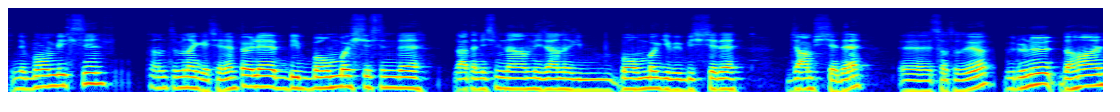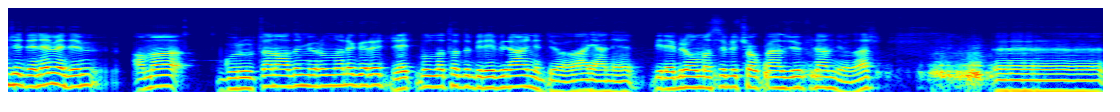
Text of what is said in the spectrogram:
Şimdi Bombix'in tanıtımına geçelim. Böyle bir bomba şişesinde zaten isminden anlayacağınız gibi bomba gibi bir şişede cam şişede e, satılıyor. Ürünü daha önce denemedim ama gruptan aldığım yorumlara göre Red Bull'la tadı birebir aynı diyorlar. Yani birebir olması bile çok benziyor falan diyorlar. Ee,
